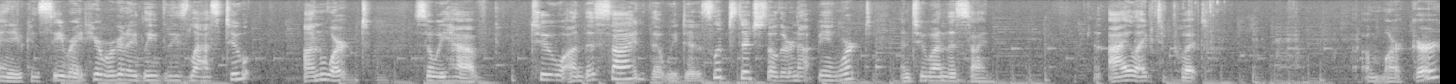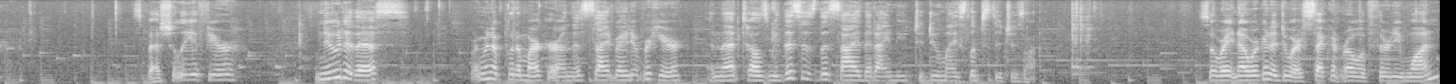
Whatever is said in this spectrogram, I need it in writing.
And you can see right here, we're going to leave these last two unworked. So we have two on this side that we did a slip stitch so they're not being worked, and two on this side. And I like to put a marker, especially if you're new to this. I'm going to put a marker on this side right over here and that tells me this is the side that I need to do my slip stitches on. So right now we're going to do our second row of 31.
